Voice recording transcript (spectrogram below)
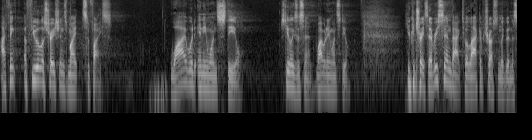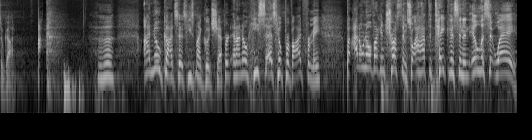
I think a few illustrations might suffice. Why would anyone steal? Stealing's a sin. Why would anyone steal? You can trace every sin back to a lack of trust in the goodness of God. I, uh, I know God says He's my good shepherd, and I know He says He'll provide for me, but I don't know if I can trust Him, so I have to take this in an illicit way.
